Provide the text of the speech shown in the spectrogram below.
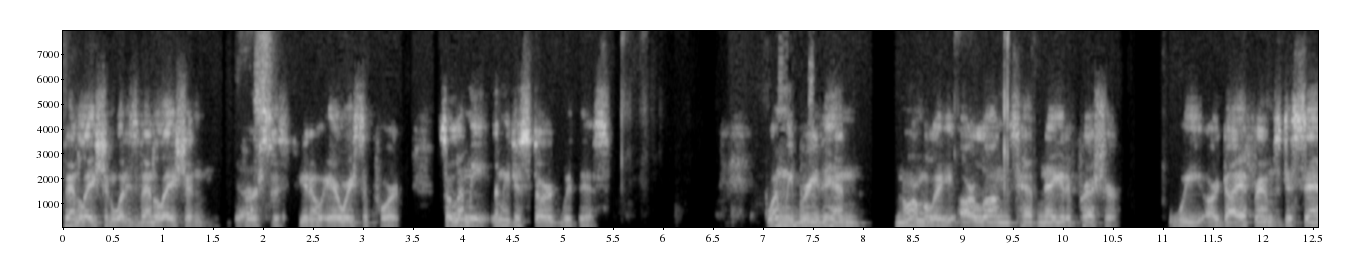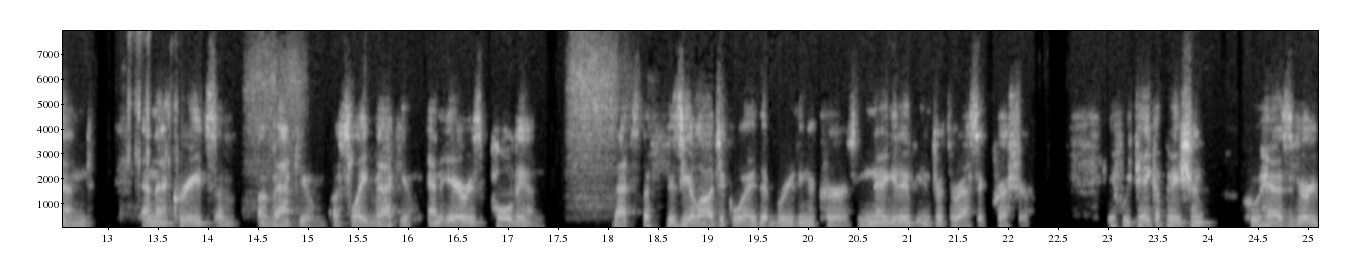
ventilation. What is ventilation yes. versus, you know, airway support? So let me let me just start with this. When we breathe in, normally our lungs have negative pressure. We our diaphragms descend, and that creates a, a vacuum, a slight vacuum, and air is pulled in. That's the physiologic way that breathing occurs, negative intrathoracic pressure. If we take a patient who has very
